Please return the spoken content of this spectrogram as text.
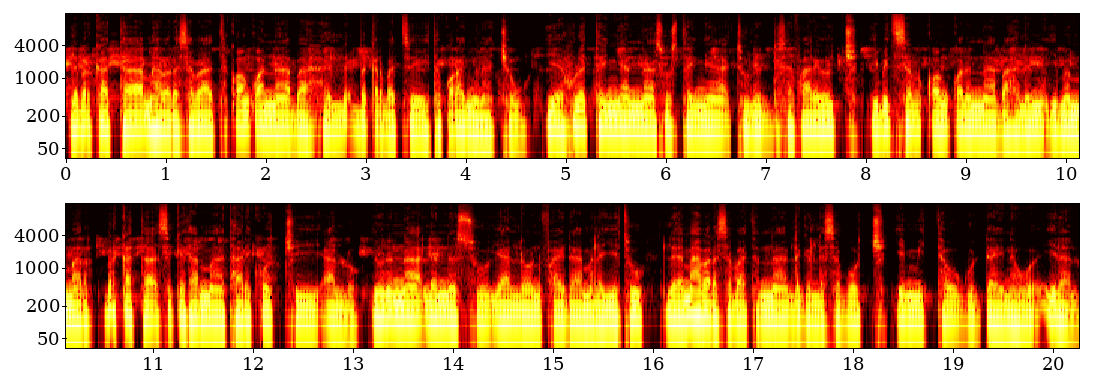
ለበርካታ ማህበረሰባት ቋንቋና ባህል በቅርበት የተቆራኙ ናቸው። የሁለተኛና ሶስተኛ ትውልድ ሰፋሪዎች የቤተሰብ ቋንቋንና ባህልን የመማር በርካታ ስኬታማ ታሪኮች አሉ። ይሁንና ለእነሱ ያለውን ፋይዳ መለየቱ ለማህበረሰባትና ለግለሰቦች የሚተው ጉዳይ ነው ይላሉ።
